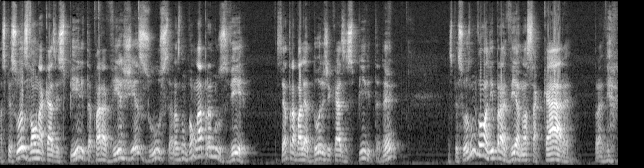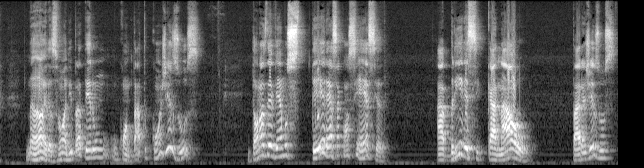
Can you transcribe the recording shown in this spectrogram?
As pessoas vão na casa espírita para ver Jesus, elas não vão lá para nos ver. Certo? Trabalhadores de casa espírita, né? As pessoas não vão ali para ver a nossa cara, para ver não, elas vão ali para ter um, um contato com Jesus. Então nós devemos ter essa consciência, abrir esse canal para Jesus,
